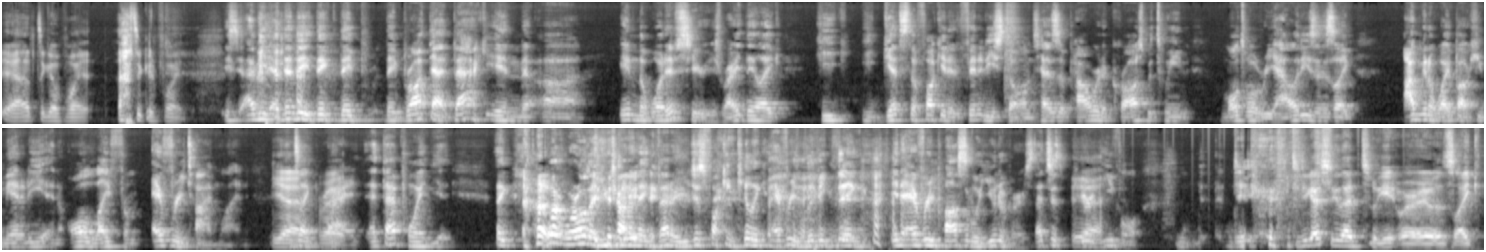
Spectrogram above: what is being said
yeah, that's a good point. That's a good point. is- I mean, and then they, they they they brought that back in uh in the What If series, right? They like he he gets the fucking Infinity Stones, has the power to cross between multiple realities, and is like, I'm gonna wipe out humanity and all life from every timeline. Yeah, it's like, right. all right, at that point, you, like, what world are you trying to make better? You're just fucking killing every living thing in every possible universe. That's just pure Yeah. evil. Did, did you guys see that tweet where it was like,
